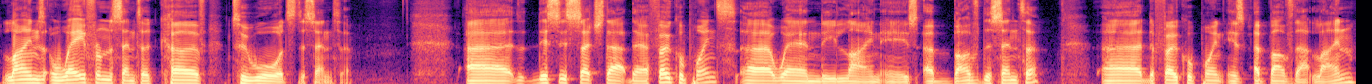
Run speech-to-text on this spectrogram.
lines away from the center curve towards the center. Uh, this is such that their focal points uh, when the line is above the center. Uh, the focal point is above that line,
